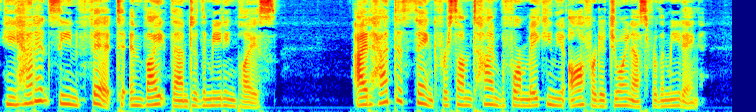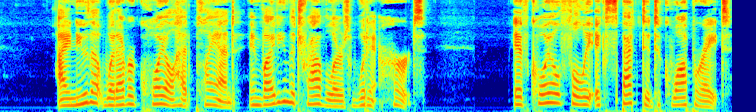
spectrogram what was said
he hadn't seen fit to invite them to the meeting place. I'd had to think for some time before making the offer to join us for the meeting. I knew that whatever Coil had planned, inviting the travelers wouldn't hurt. If Coil fully expected to cooperate,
